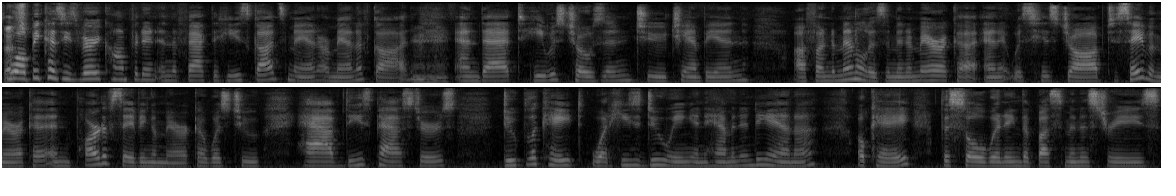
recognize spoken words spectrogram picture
That's well, because he's very confident in the fact that he's God's man or man of God, Mhm. and that he was chosen to champion uh, fundamentalism in America, and it was his job to save America. And part of saving America was to have these pastors duplicate what he's doing in Hammond, Indiana. Okay, the soul winning, the bus ministries,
